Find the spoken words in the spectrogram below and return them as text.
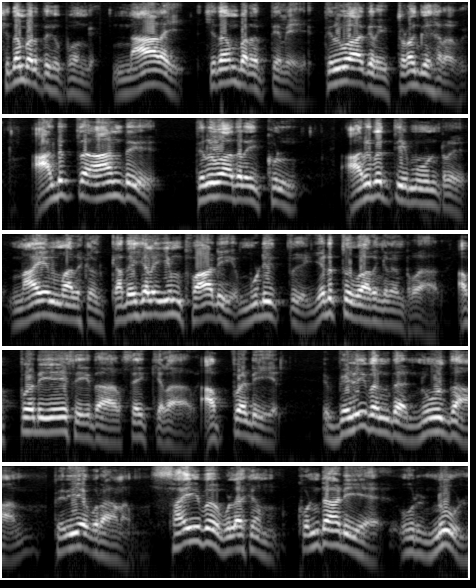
சிதம்பரத்துக்கு போங்க. நாளை சிதம்பரத்திலே திருவாதிரை தொடங்குகிறது. அடுத்த ஆண்டு திருவாதிரைக்குள் அறுபத்தி மூன்று நாயன்மார்கள் கதைகளையும் பாடி முடித்து எடுத்து வாருங்கள் என்றார். அப்படியே செய்தார் சேக்கிலார் அப்படி வெளிவந்த நூல்தான் பெரிய புராணம். சைவ உலகம் கொண்டாடிய ஒரு நூல்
